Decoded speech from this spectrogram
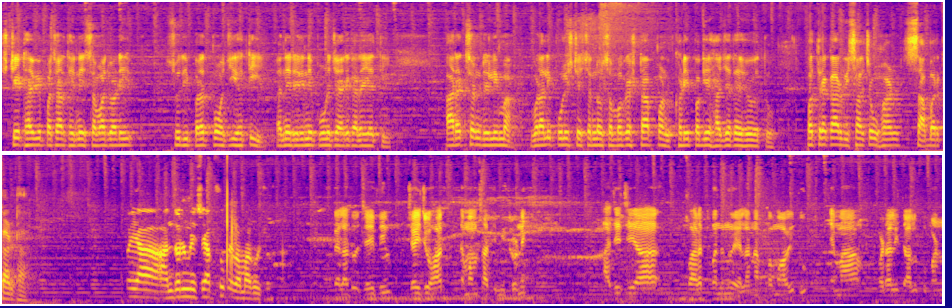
સ્ટેટ હાઈવે પસાર થઈને સમાજવાડી સુધી પરત પહોંચી હતી અને રેલીને પૂર્ણ જાહેર કરાઈ હતી. આરક્ષણ રેલીમાં વડાલી પોલીસ સ્ટેશનનો સમગ્ર સ્ટાફ પણ ખડે પગે હાજર રહ્યો હતો. પત્રકાર વિશાલ ચૌહાણ સાબરકાંઠા. ભાઈ આ આંદોલન વિશે આપ શું કહેવા માગો છો? પહેલાં તો જય ભીમ જય જોહાર તમામ સાથી મિત્રોને. આજે જે આ ભારત બંધનું એલાન આપવામાં આવ્યું હતું એમાં વડાલી તાલુકો પણ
